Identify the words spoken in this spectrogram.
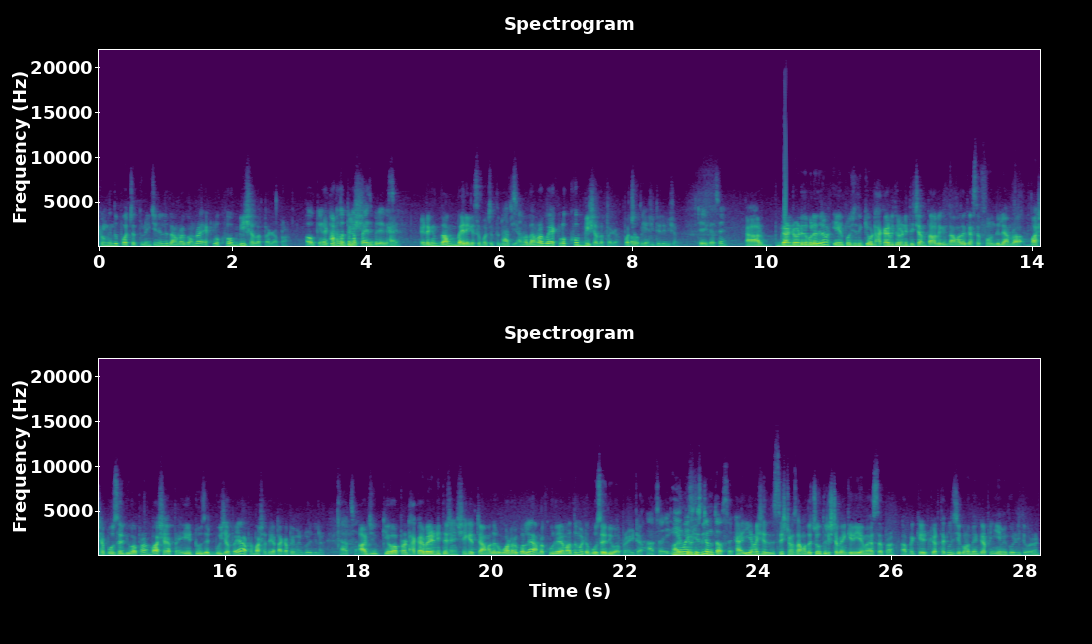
এখন কিন্তু পঁচাত্তর ইঞ্চি নিলে দাম রাখব আমরা এক লক্ষ বিশ হাজার টাকা আপনার। ওকে এক লক্ষ টাকা প্রাইস বেড়ে গেছে। হ্যাঁ, এটা কিন্তু দাম বাইরে গেছে পঁচাত্তর ইঞ্চি আচ্ছা। আমরা দাম রাখব এক লক্ষ বিশ হাজার টাকা পঁচাত্তর. Inch television. ঠিক আছে। আর গ্র্যান্ড ওয়ারেন্টি বলে দিলাম এরপর যদি কেউ ঢাকার ভিতরে নিতে চান তাহলে কিন্তু আমাদের কাছে ফোন দিলে আমরা বাসায় পৌঁছে দিব আপনার। বাসায় আপনি এ টু জেড বুঝে পেয়ে আপনার বাসা থেকে টাকা পেমেন্ট করে দিলেন। আচ্ছা। আর যদি কেউ আপনার ঢাকার বাইরে নিতে চান সেক্ষেত্রে আমাদের অর্ডার করলে আমরা কুরিয়ারের মাধ্যমে এটা পৌঁছে দিব আপনার এটা। আচ্ছা ইএমআই সিস্টেম তো আছে? হ্যাঁ ইএমআই সিস্টেম আছে আমাদের চৌত্রিশটা ব্যাংকের ইএমআই আছে আপনার। আপনার ক্রেডিট কার্ড থাকলে যে কোনো ব্যাংকে আপনি ইএমআই করে নিতে পারেন।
